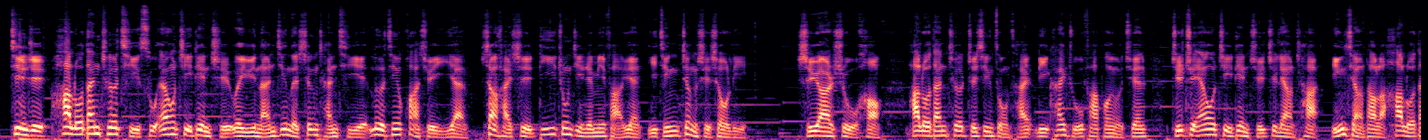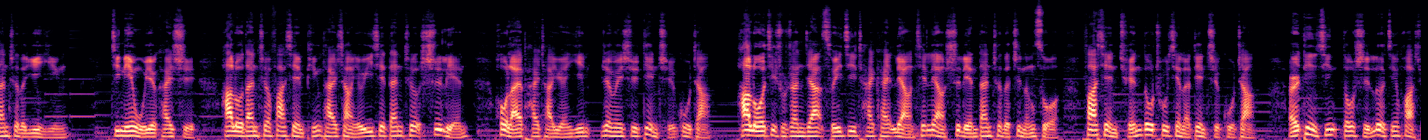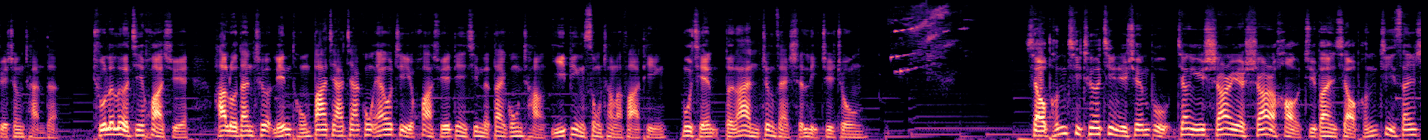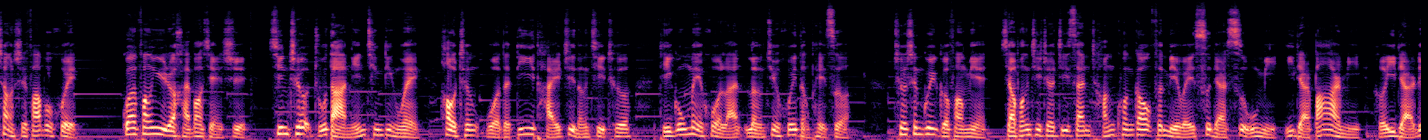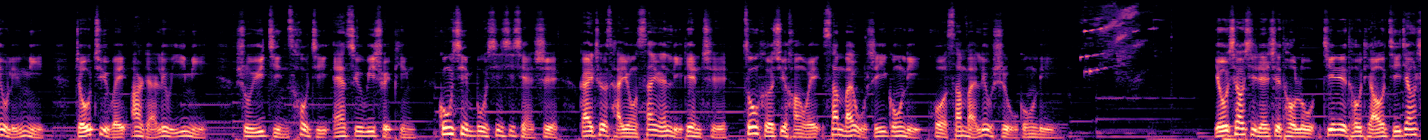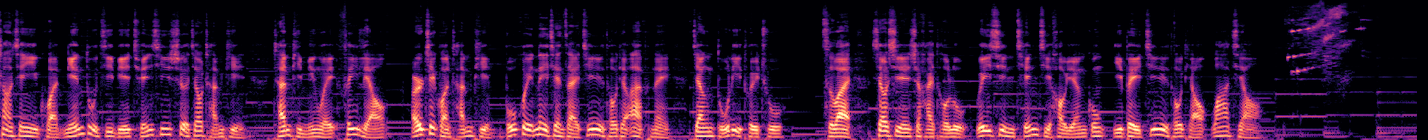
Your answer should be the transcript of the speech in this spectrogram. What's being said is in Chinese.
近日，哈罗单车起诉 LG 电池位于南京的生产企业乐金化学一案，上海市第一中级人民法院已经正式受理。十月二十五号，哈罗单车执行总裁李开竹发朋友圈，直指 LG 电池质量差，影响到了哈罗单车的运营。今年五月开始，哈罗单车发现平台上有一些单车失联，后来排查原因，认为是电池故障。哈罗技术专家随机拆开两千辆失联单车的智能锁，发现全都出现了电池故障，而电芯都是乐金化学生产的。除了乐金化学，哈罗单车连同八家加工 LG 化学电芯的代工厂一并送上了法庭。目前，本案正在审理之中。小鹏汽车近日宣布，将于十二月十二号举办小鹏 G3 上市发布会。官方预热海报显示，新车主打年轻定位，号称“我的第一台智能汽车”，提供魅惑蓝、冷峻灰等配色。车身规格方面，小鹏汽车 G3 长宽高分别为四点四五米、一点八二米和一点六零米，轴距为二点六一米，属于紧凑级 SUV 水平。工信部信息显示，该车采用三元锂电池，综合续航为三百五十一公里或三百六十五公里。有消息人士透露，今日头条即将上线一款年度级别全新社交产品，产品名为飞聊，而这款产品不会内建在今日头条 App 内，将独立推出。此外，消息人士还透露，微信前几号员工已被今日头条挖角。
